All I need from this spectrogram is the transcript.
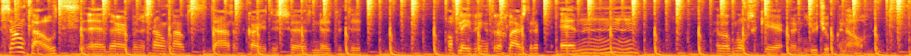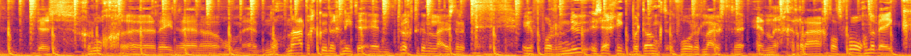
Soundcloud. daar hebben we Soundcloud. Daar kan je dus de, afleveringen terugluisteren. En we hebben ook nog eens een keer een YouTube kanaal. Dus genoeg redenen om nog na te kunnen genieten en terug te kunnen luisteren. En voor nu zeg ik bedankt voor het luisteren en graag tot volgende week.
